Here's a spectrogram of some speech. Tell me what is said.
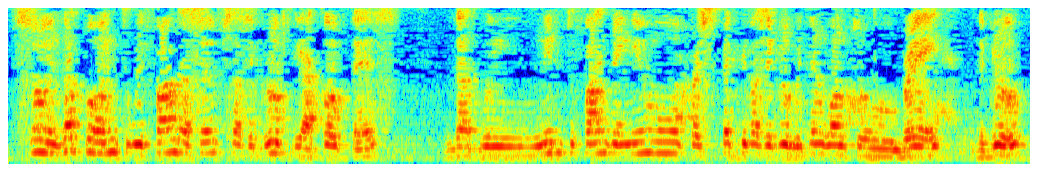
So in that point, we found ourselves as a group, the Akoptes, that we needed to find a new perspective as a group. We didn't want to break the group.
